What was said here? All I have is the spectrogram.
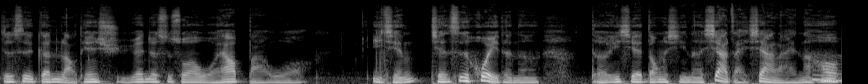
就是跟老天许愿，就是说我要把我以前前世会的呢的一些东西呢下载下来，然后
